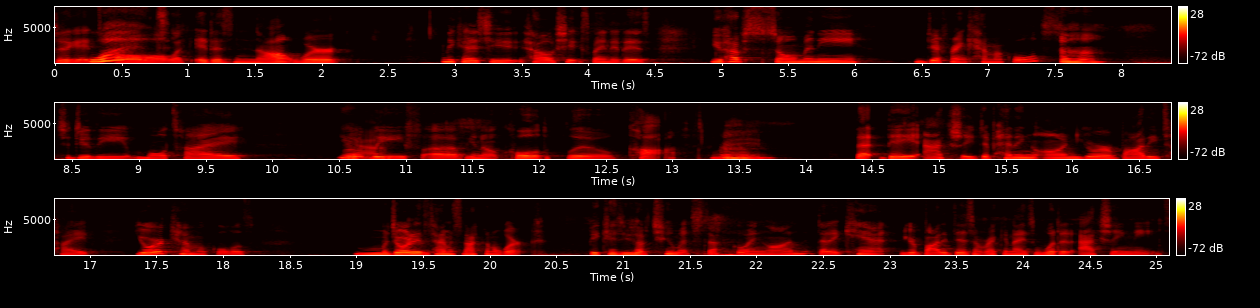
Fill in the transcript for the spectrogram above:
She's like, It's What? all like, it does not work. Because she, how she explained it is, you have so many different chemicals Uh huh. to do the multi Yeah. relief of you know cold flu cough right. that they actually, depending on your body type, your chemicals, majority of the time it's not going to work because you have too much stuff going on that it can't, your body doesn't recognize what it actually needs.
